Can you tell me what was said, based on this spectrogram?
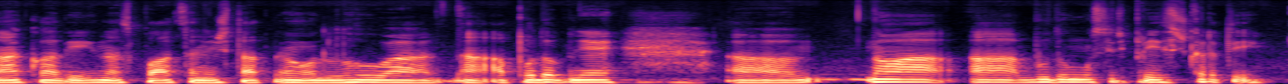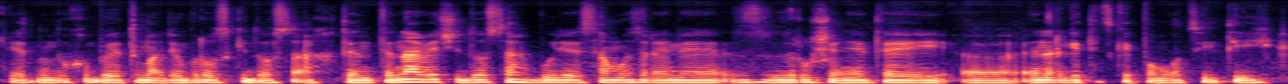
náklady na splácanie štátneho dlhu a, a, a podobne. No a, a budú musieť prísť škrty. Jednoducho bude to mať obrovský dosah. Ten, ten najväčší dosah bude samozrejme zrušenie tej energetickej pomoci tých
